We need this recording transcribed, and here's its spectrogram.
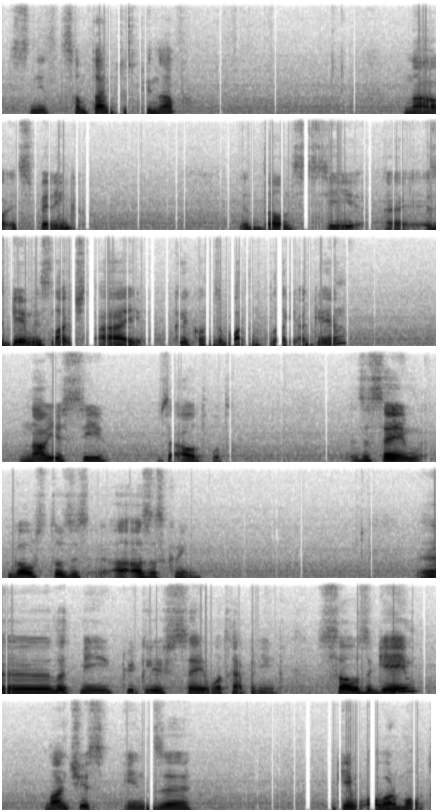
It needs some time to spin up. Now it's spinning. You don't see uh, the game is launched. I click on the button play again now you see the output the same goes to this uh, other screen uh, let me quickly say what's happening so the game launches in the game over mode.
